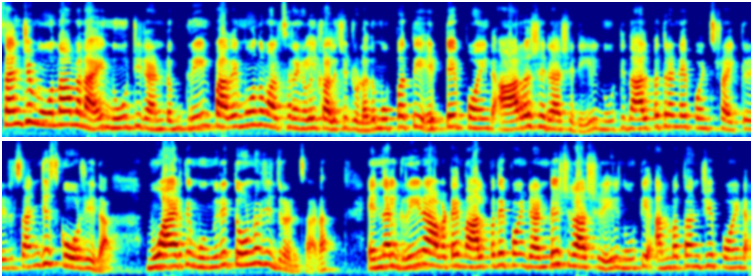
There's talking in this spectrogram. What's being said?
സഞ്ജു മൂന്നാമനായി നൂറ്റി രണ്ടും ഗ്രീൻ പതിമൂന്ന് മത്സരങ്ങളിൽ കളിച്ചിട്ടുള്ളത് മുപ്പത്തി എട്ട് പോയിന്റ് ആറ് ശരാശരിയിൽ നൂറ്റി നാൽപ്പത്തിരണ്ട് പോയിന്റ് സ്ട്രൈക്ക് റേറ്റിൽ സഞ്ജു സ്കോർ ചെയ്ത മൂവായിരത്തി മുന്നൂറ്റി തൊണ്ണൂറ്റഞ്ച് റൺസാണ് എന്നാൽ ഗ്രീൻ ആവട്ടെ നാൽപ്പത് പോയിന്റ് രണ്ട് ശരാശരിയിൽ നൂറ്റി അൻപത്തി അഞ്ച് പോയിന്റ്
